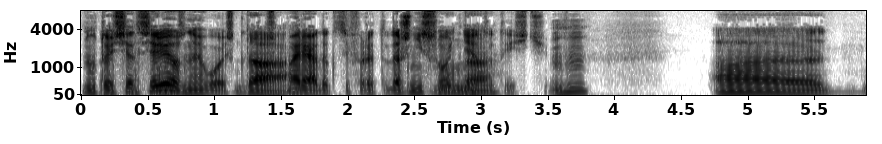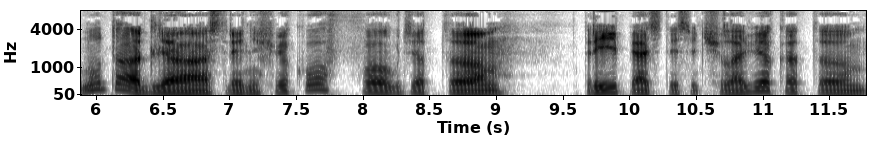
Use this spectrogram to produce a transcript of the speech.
Ну, то есть это серьезное войско. Да. Порядок цифр. Это даже не ну сотни, ну, да. это тысячи. Угу. А, ну да, для средних веков э, где-то 3-5 тысяч человек это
